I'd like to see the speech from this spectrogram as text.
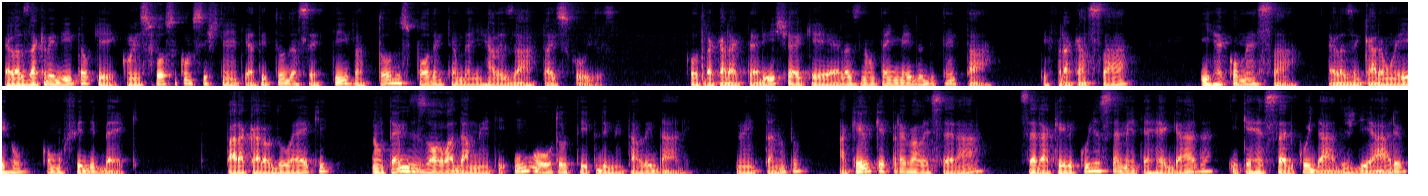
elas acreditam que, com esforço consistente e atitude assertiva, todos podem também realizar tais coisas. Outra característica é que elas não têm medo de tentar, de fracassar e recomeçar. Elas encaram o erro como feedback. Para Carol Dweck, não temos isoladamente um ou outro tipo de mentalidade. No entanto, aquele que prevalecerá será aquele cuja semente é regada e que recebe cuidados diário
